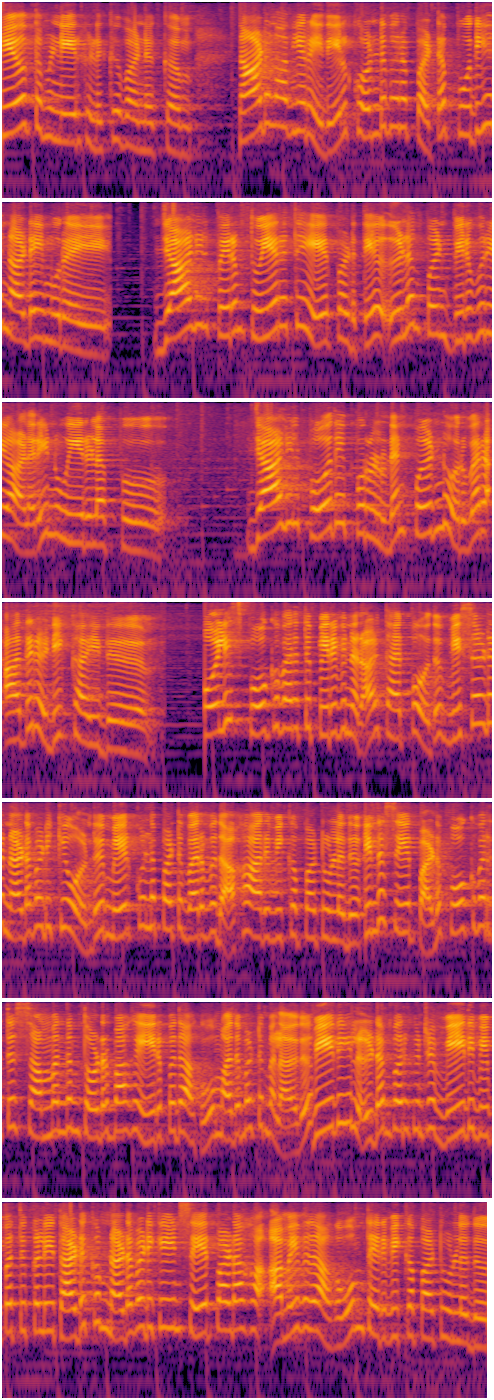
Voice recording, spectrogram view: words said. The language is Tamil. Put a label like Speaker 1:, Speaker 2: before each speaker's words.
Speaker 1: டியோப் தமிழ் வணக்கம். நாடளாவிய ரீதியில் கொண்டுவரப்பட்ட புதிய நடைமுறை. ஜாலில் பெரும் துயரத்தை ஏற்படுத்திய இளம்பெண் விரிவுரையாளரின் உயிரிழப்பு. ஜாலில் போதைப் பொருளுடன் பெண் ஒருவர் அதிரடி கைது. போலீஸ் போக்குவரத்து பிரிவினரால் தற்போது விசேட நடவடிக்கை ஒன்று மேற்கொள்ளப்பட்டு வருவதாக அறிவிக்கப்பட்டுள்ளது. இந்த செயற்பாடு போக்குவரத்து சம்பந்தம் தொடர்பாக இருப்பதாகவும் அது மட்டுமல்லாது வீதியில் இடம்பெறுகின்ற வீதி விபத்துக்களை தடுக்கும் நடவடிக்கையின் செயற்பாடாக அமைவதாகவும் தெரிவிக்கப்பட்டுள்ளது.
